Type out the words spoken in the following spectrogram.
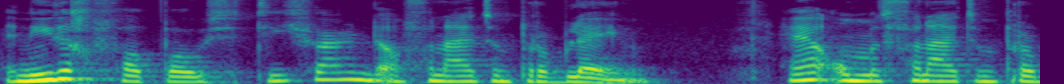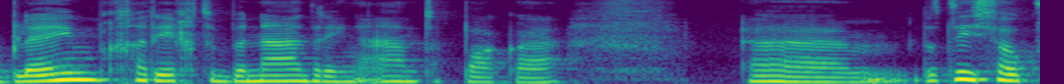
in ieder geval positiever, dan vanuit een probleem. om het vanuit een probleemgerichte benadering aan te pakken, ehm, dat is ook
